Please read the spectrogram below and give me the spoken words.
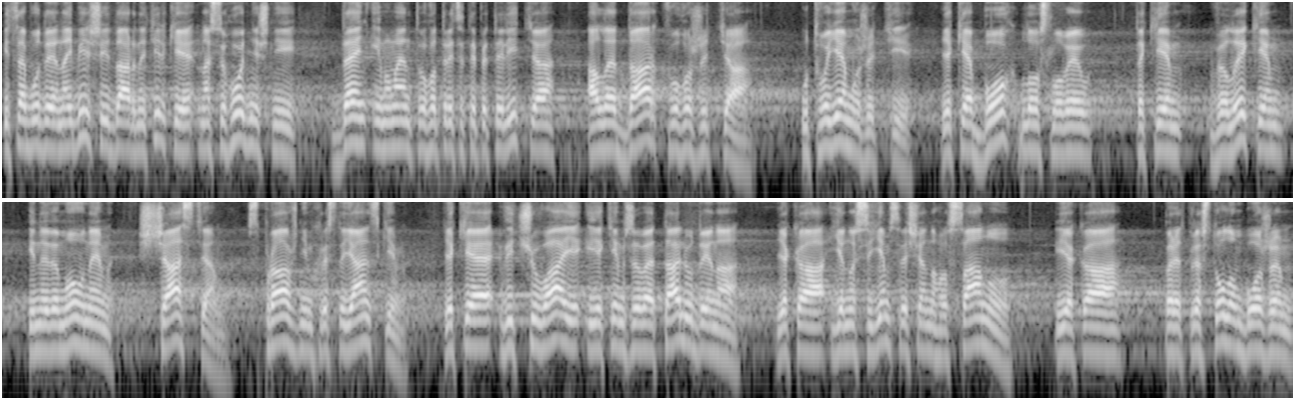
І це буде найбільший дар не тільки на сьогоднішній день і момент твого 35-ліття, але дар твого життя у твоєму житті, яке Бог благословив таким великим і невимовним щастям, справжнім християнським, яке відчуває і яким живе та людина, яка є носієм священного сану і яка перед престолом Божим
